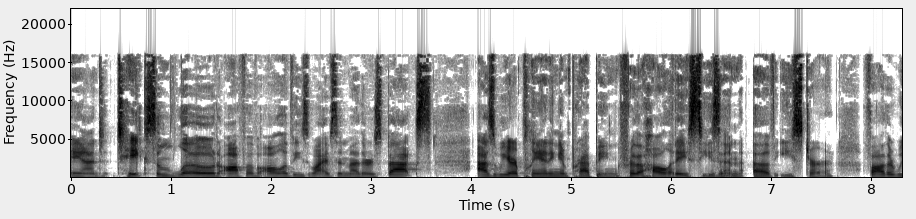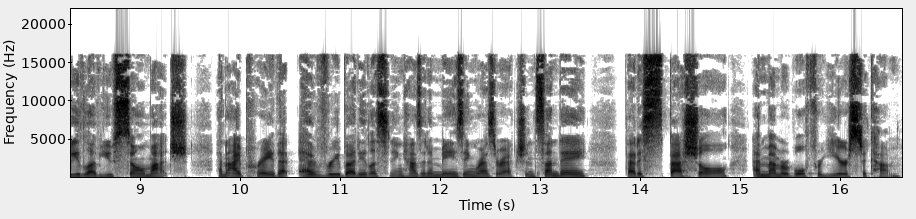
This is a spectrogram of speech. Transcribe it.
and take some load off of all of these wives and mothers' backs as we are planning and prepping for the holiday season of Easter. Father, we love you so much. And I pray that everybody listening has an amazing Resurrection Sunday that is special and memorable for years to come.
